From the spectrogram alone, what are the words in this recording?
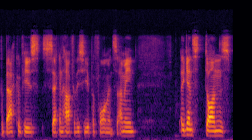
the back of his second half of this year performance. I mean, against Dons,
